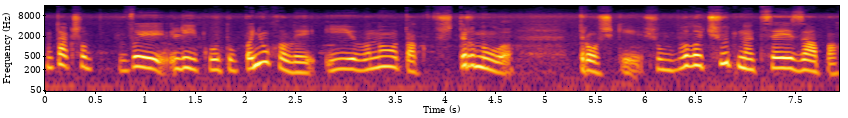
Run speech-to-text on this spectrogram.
Ну так, щоб ви лійку ту понюхали і воно так вштернуло трошки, щоб було чутно цей запах.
